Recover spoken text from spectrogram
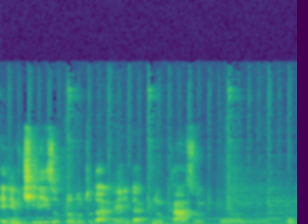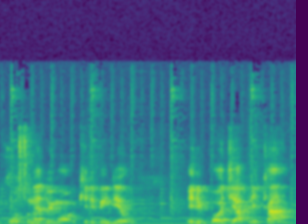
ele utiliza o produto da venda, no caso o, o custo né, do imóvel que ele vendeu, ele pode aplicar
